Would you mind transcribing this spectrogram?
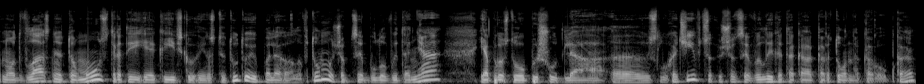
Ну от власне тому стратегія Київського інституту і полягала в тому, щоб це було видання. Я просто опишу для е, слухачів, що це велика така картонна коробка,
